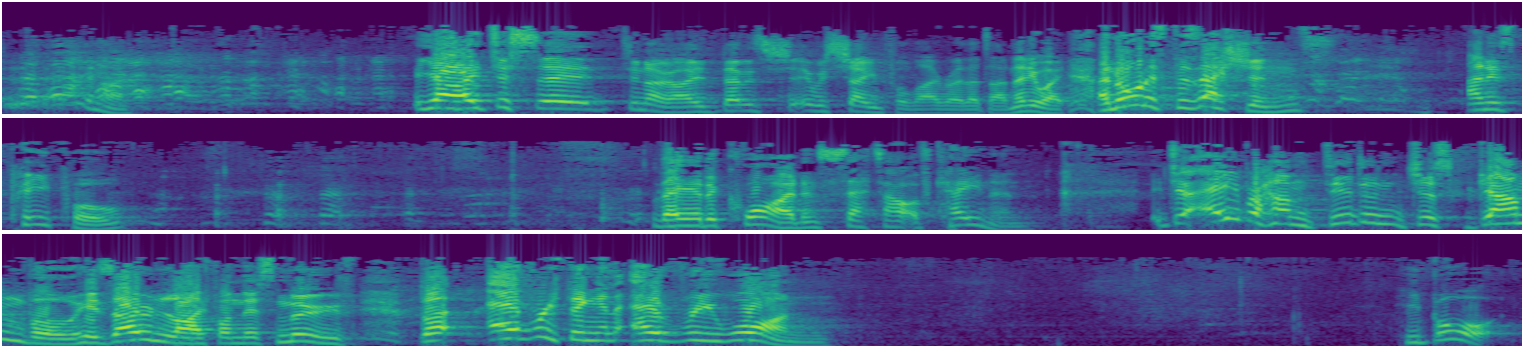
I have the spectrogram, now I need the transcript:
you know. Yeah, I just, uh, you know, I, that was, it was shameful that I wrote that down. Anyway, and all his possessions and his people they had acquired and set out of Canaan. Abraham didn't just gamble his own life on this move, but everything and everyone. He bought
